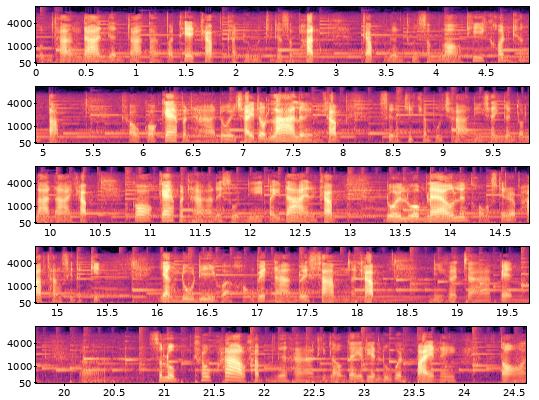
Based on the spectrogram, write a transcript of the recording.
รวมทั้งด้านเงินตราต่างประเทศครับขาดดุลบัญชีเงินสะพัดกับเงินทุนสำรองที่ค่อนข้างต่ำเขาก็แก้ปัญหาโดยใช้ดอลลาร์เลยนะครับ เศรษฐกิจกัมพูชานี่ใช้เงินดอลลาร์ได้ครับ ก็แก้ปัญหาในส่วนนี้ไปได้นะครับ โดยรวมแล้วเรื่องของเสถียรภาพทางเศรษฐกิจยังดูดีกว่าของเวียดนามด้วยซ้ำนะครับ นี่ก็จะเป็น สรุปคร่าวๆครับเนื้อหาที่เราได้เรียนรู้กันไปในตอน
